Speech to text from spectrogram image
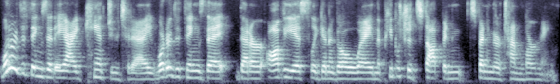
what are the things that AI can't do today? What are the things that that are obviously going to go away and that people should stop and spending their time learning?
